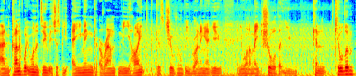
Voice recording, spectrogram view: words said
and kind of what you want to do is just be aiming around knee height, because children will be running at you, and you want to make sure that you can kill them.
